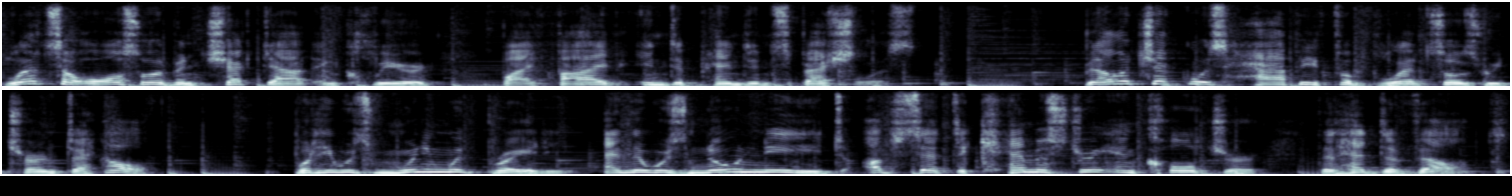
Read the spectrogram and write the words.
Bledsoe also had been checked out and cleared by five independent specialists. Belichick was happy for Bledsoe's return to health but he was winning with Brady, and there was no need to upset the chemistry and culture that had developed.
